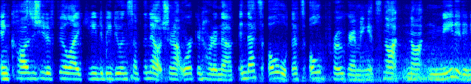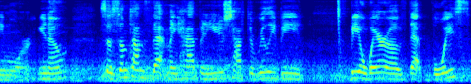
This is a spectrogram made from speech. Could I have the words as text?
and causes you to feel like you need to be doing something else. You're not working hard enough. And that's old. That's old programming. It's not not needed anymore, you know? So sometimes that may happen. You just have to really be be aware of that voice.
